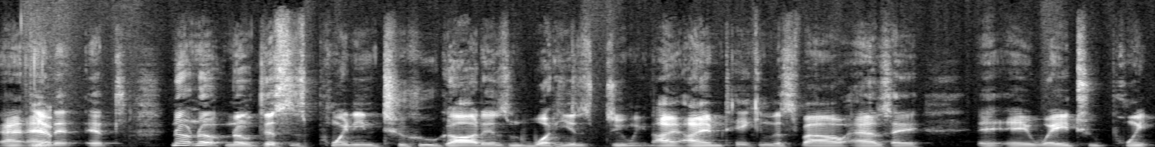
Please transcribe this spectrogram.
And, and Yep. it, it's no, no, no. This is pointing to who God is and what He is doing. I, I am taking this vow as a, a a way to point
